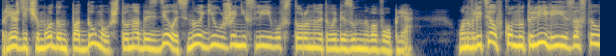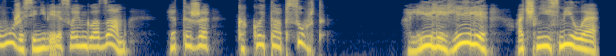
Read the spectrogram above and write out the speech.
Прежде чем Одан подумал, что надо сделать, ноги уже несли его в сторону этого безумного вопля. Он влетел в комнату Лили и застыл в ужасе, не веря своим глазам. Это же какой-то абсурд. «Лили, Лили, очнись, милая!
